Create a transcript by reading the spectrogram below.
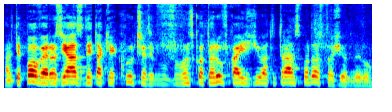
Ale typowe rozjazdy, takie kurcze, wąskotorówka jeździła, tu transport ostro się odbywał.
